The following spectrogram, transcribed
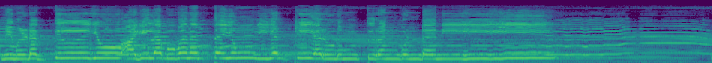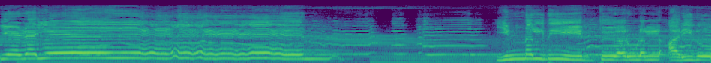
நிமிடத்தில் யூ அகில புவனத்தையும் இயற்றி அருளும் திறங்கொண்ட நீ. எழையேன் இன்னல் தீர்த்து அருளல் அரிதோ.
